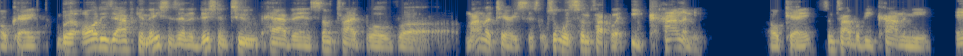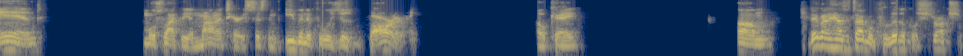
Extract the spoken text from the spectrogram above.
Okay, but all these African nations, in addition to having some type of uh, monetary system, so it was some type of economy. Okay, some type of economy, and most likely a monetary system, even if it was just bartering. Okay, um, they're going to have some type of political structure.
